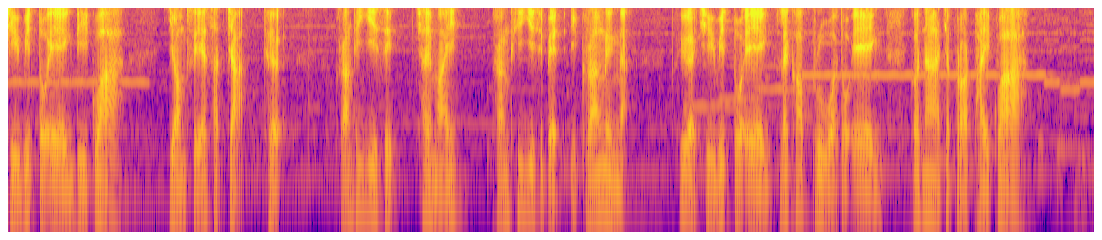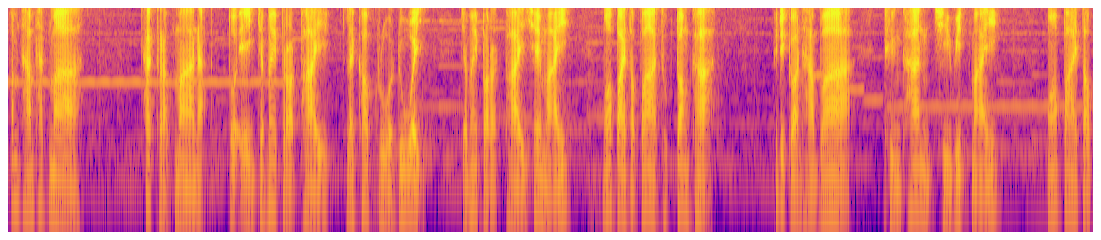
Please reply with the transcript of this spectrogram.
ชีวิตตัวเองดีกว่า ยอมเสียสัจจะเถอะ ครั้งที่ 20 ใช่ไหม ครั้งที่ 21 อีกครั้งหนึ่งน่ะเพื่อชีวิตตัวเองและครอบครัวตัวเองก็น่าจะปลอดภัยกว่าคำถามถัดมา ถ้ากลับมาน่ะ ตัวเองจะไม่ปลอดภัยและครอบครัวด้วย จะไม่ปลอดภัยใช่ไหม หมอปลายตอบว่าถูกต้องค่ะ พิธีกรถามว่า ถึงขั้นชีวิตไหม หมอปลายตอบ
